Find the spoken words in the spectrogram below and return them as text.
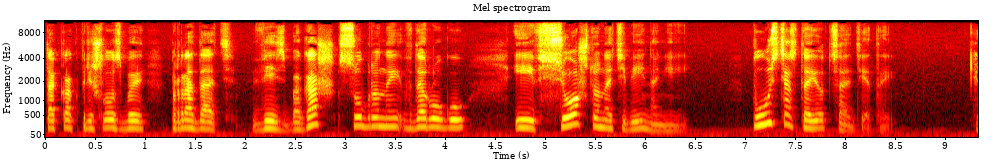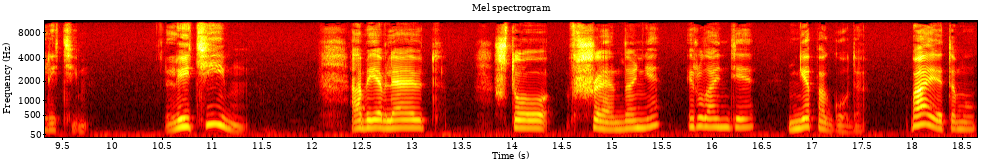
так как пришлось бы продать весь багаж, собранный в дорогу, и все, что на тебе и на ней. Пусть остается одетой. Летим. Летим. Объявляют, что в Шендоне, Ирландия, непогода. Поэтому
